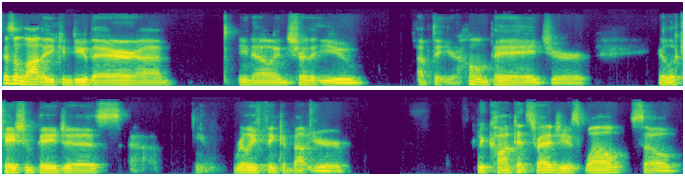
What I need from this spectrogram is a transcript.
there's a lot that you can do there. Uh, you know, ensure that you update your homepage, your your location pages. Uh, you know, really think about your your content strategy as well. So,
